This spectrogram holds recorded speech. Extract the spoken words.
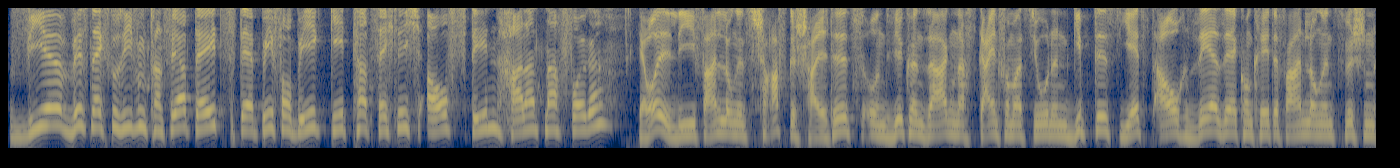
Wir wissen exklusiv im Transfer-Update, der BVB geht tatsächlich auf den Haaland-Nachfolger. Jawohl, die Verhandlung ist scharf geschaltet und wir können sagen, nach Sky-Informationen gibt es jetzt auch sehr, sehr konkrete Verhandlungen zwischen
